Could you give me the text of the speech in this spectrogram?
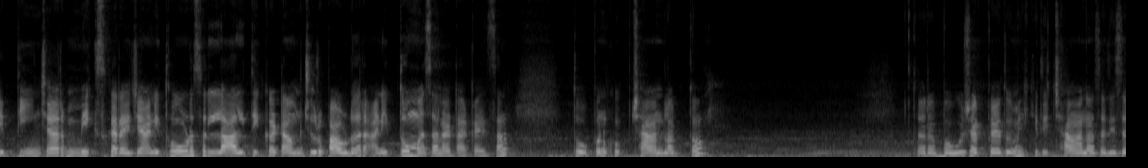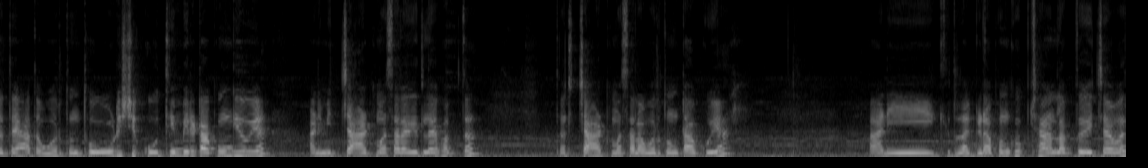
हे तीन चार मिक्स करायचे आणि थोडंसं लाल तिखट आमचूर पावडर आणि तो मसाला टाकायचा. तो पण खूप छान लागतो. तर बघू शकताय तुम्ही किती छान असं दिसत आहे. आता वरतून थोडीशी कोथिंबीर टाकून घेऊया आणि मी चाट मसाला घेतला आहे फक्त. तर चाट मसाला वरतून टाकूया. आणि रगडा पण खूप छान लागतो याच्यावर.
